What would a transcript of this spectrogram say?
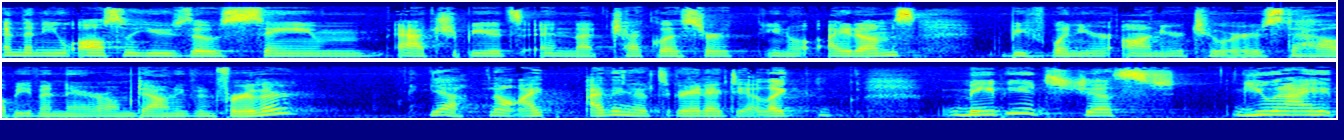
and then you also use those same attributes and that checklist or you know items bef- when you're on your tours to help even narrow them down even further. Yeah, no, I, I think that's a great idea. Like maybe it's just you and I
